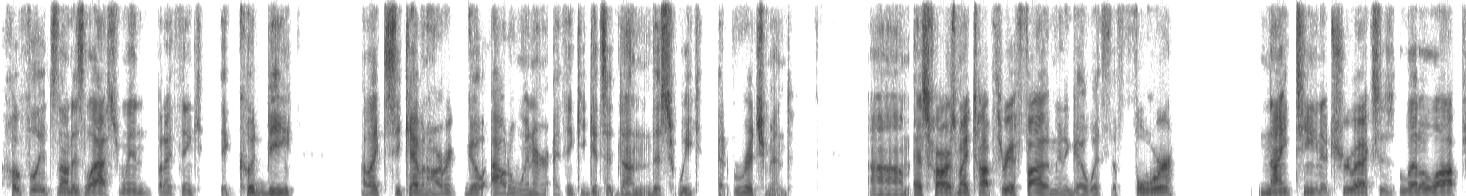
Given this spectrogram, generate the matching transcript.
hopefully it's not his last win, but I think it could be. I like to see Kevin Harvick go out a winner. I think he gets it done this week at Richmond. Um, as far as my top three of five, I'm going to go with the four. 19 of Truex has led a lot,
